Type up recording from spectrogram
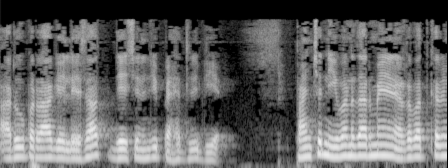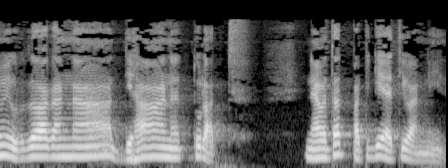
අරූප රාගයේ ලෙසත් දේශනෙදි පැහැදිලි විය. පංච නීවන ධර්මයෙන් යටපත් කරමින් උරුදවා ගන්නා ධ්‍යාන තුලත් නැවතත් පටිගය ඇතිවන්නේද?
